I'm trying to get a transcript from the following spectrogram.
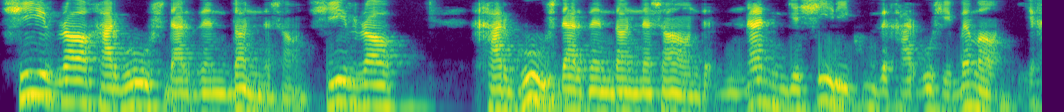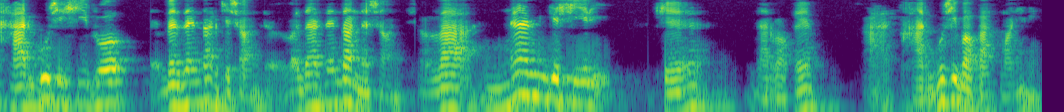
شیر را خرگوش در زندان نشاند. شیر را خرگوش در زندان نشاند. ننگ شیری کوز خرگوشی بمان یه خرگوش شیر رو به زندان کشاند و در زندان نشاند. و ننگ شیری که در واقع از خرگوشی با پسمانی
